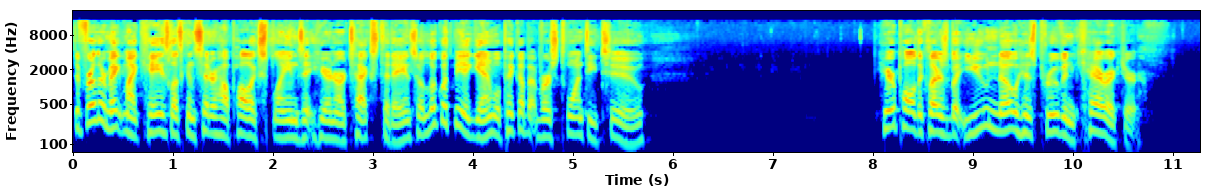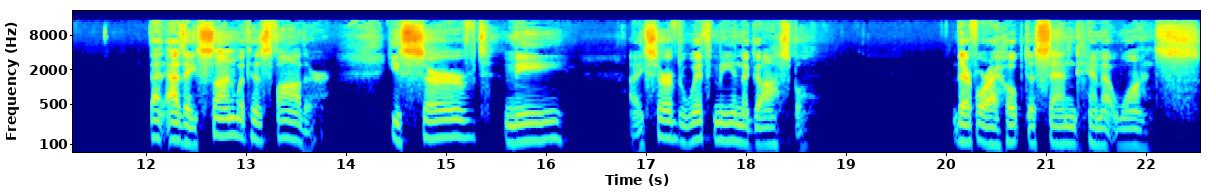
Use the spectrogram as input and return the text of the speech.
To further make my case, let's consider how Paul explains it here in our text today. And so look with me again. We'll pick up at verse 22. Here Paul declares, But you know his proven character, that as a son with his father, he served me, uh, he served with me in the gospel. Therefore, I hope to send him at once,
